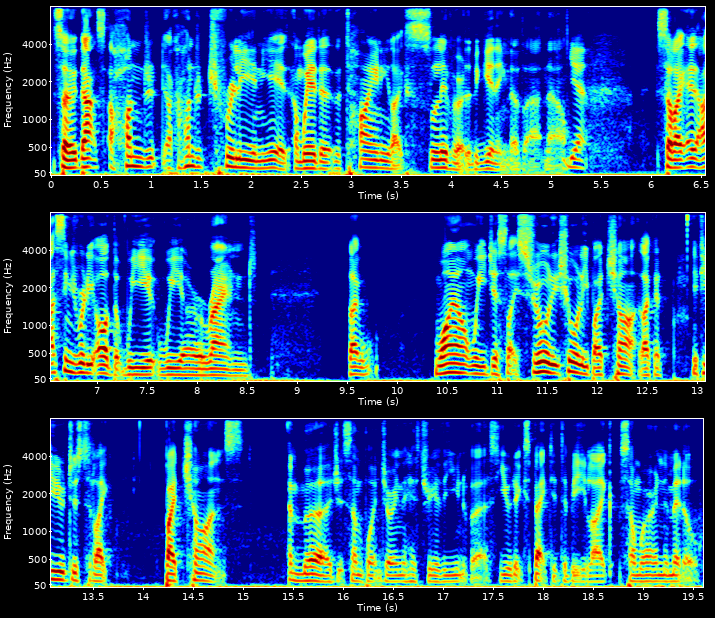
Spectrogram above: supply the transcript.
So that's a hundred, like a hundred trillion years, and we're the, the tiny like sliver at the beginning of that now. Yeah. So like it- that seems really odd that we we are around. Like, why aren't we just like surely surely by chance like a, if you just to like by chance emerge at some point during the history of the universe, you would expect it to be like somewhere in the middle,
